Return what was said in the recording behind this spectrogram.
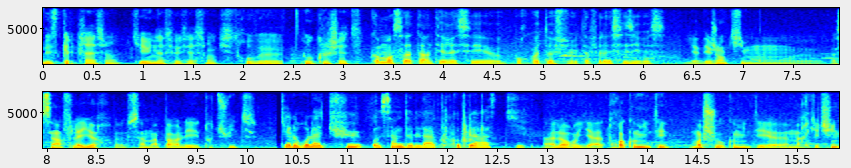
d'Escale Création, qui est une association qui se trouve euh, aux Clochettes. Comment ça t'a intéressé euh, Pourquoi t'as as fait la CJS Il y a des gens qui m'ont euh, passé un flyer, ça m'a parlé tout de suite. Quel rôle as-tu au sein de la coopérative? Alors il y a trois comités. Moi je suis au comité euh, marketing.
